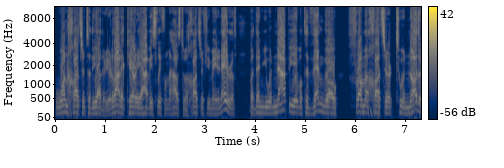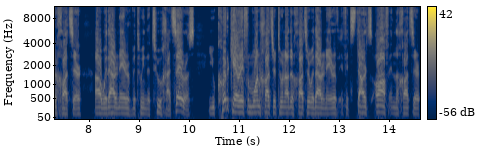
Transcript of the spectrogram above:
one chatzir to the other. You're allowed to carry, obviously, from a house to a chatzir if you made an Eruv, but then you would not be able to then go from a chatzir to another chatzir uh, without an Eruv between the two Chatzeros you could carry from one chatzer to another chatzer without an Erev if it starts off in the chatzer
